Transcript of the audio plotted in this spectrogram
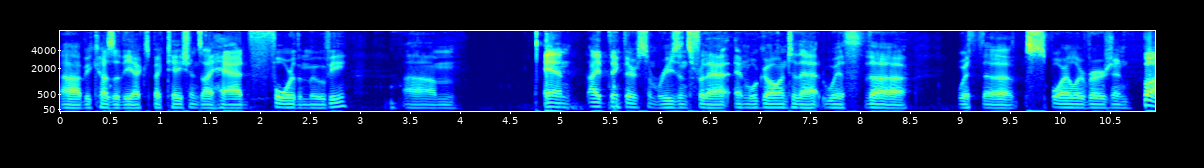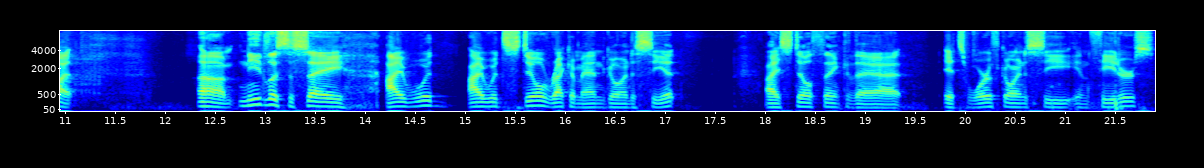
uh, because of the expectations I had for the movie. Um, and I think there's some reasons for that, and we'll go into that with the with the spoiler version. But um, needless to say, I would I would still recommend going to see it. I still think that it's worth going to see in theaters.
